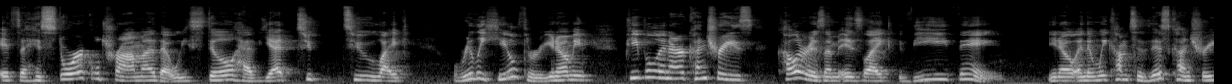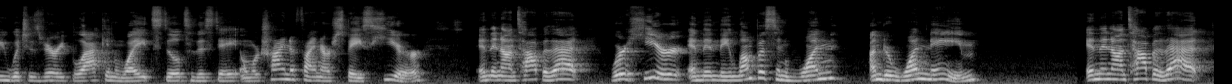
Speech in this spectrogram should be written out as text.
it's a historical trauma that we still have yet to to like really heal through. You know i mean people in our countries colorism is like the thing you know? And then we come to this country which is very black and white still to this day and we're trying to find our space here. And then on top of that we're here and then they lump us in one under one name. And then on top of that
